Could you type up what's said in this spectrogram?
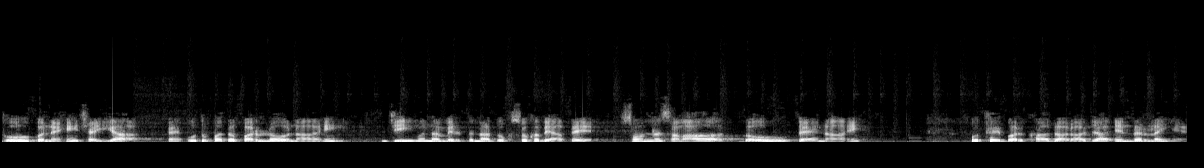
ਧੂਪ ਨਹੀਂ ਛਈਆ। ਤੈ ਉਤਪਤ ਪਰਲੋ ਨਾਹੀ, ਜੀਵਨ ਮਿਰਤ ਨਾ ਦੁਖ ਸੁਖ ਵਿਆਪੇ। ਸੁਨ ਸਮਾਤ ਦੋ ਤੈ ਨਾਹੀ। ਉੱਥੇ ਬਰਖਾ ਦਾ ਰਾਜਾ ਇੰਦਰ ਨਹੀਂ ਹੈ।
